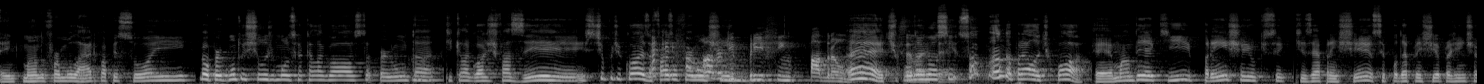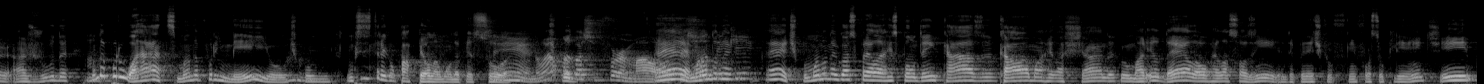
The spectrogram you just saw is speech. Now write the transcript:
a gente manda o um formulário pra pessoa e, meu, pergunta o estilo de música que ela gosta, pergunta o que, que ela gosta de fazer, esse tipo de coisa. É faz um formulário de briefing padrão. É, tipo, um negócio assim, só manda pra ela, tipo, ó, é, mandei aqui, preencha aí o que você quiser preencher, você puder preencher pra gente ajuda. Manda por WhatsApp, manda por e-mail. Uhum. Tipo, não precisa entregar um papel na mão da pessoa. Sim, não é tipo, um negócio formal. É, manda um, que... é, tipo, manda um negócio pra ela responder em casa, calma, relaxada. O marido dela ou ela sozinha, independente de quem for seu cliente. E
